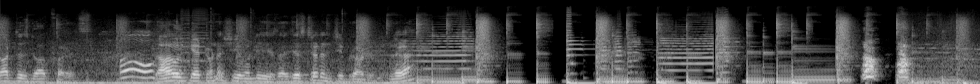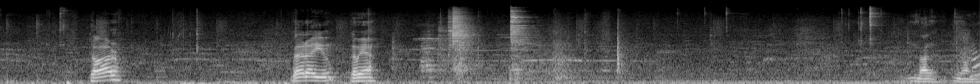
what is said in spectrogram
got this dog for us ஓ ராகுல் கேட்டோன்னே only suggested and she brought it இல்லையா Tar, where are you? Come here. வாங்க, இங்க வாங்க.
